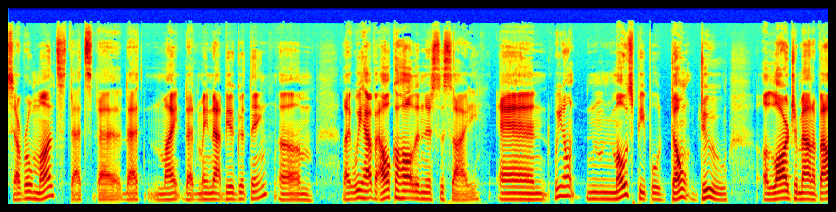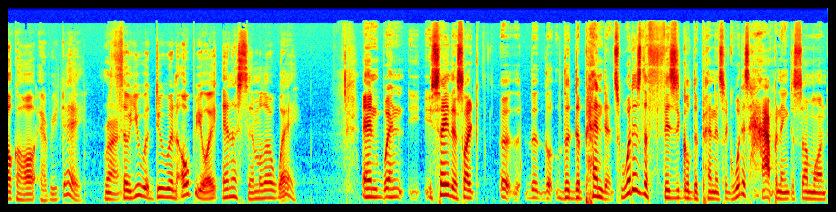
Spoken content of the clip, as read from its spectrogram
several months. That's that that might that may not be a good thing. Um, like we have alcohol in this society, and we don't. Most people don't do a large amount of alcohol every day. Right. So you would do an opioid in a similar way. And when you say this, like uh, the, the the dependence. What is the physical dependence? Like, what is happening to someone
